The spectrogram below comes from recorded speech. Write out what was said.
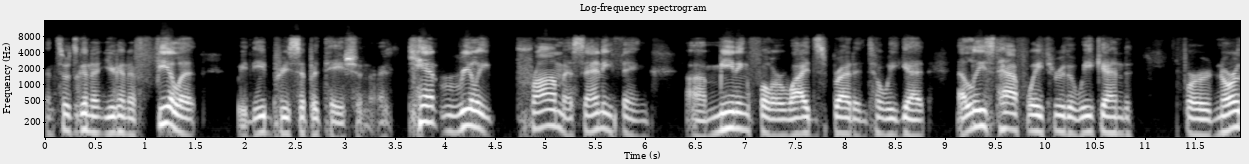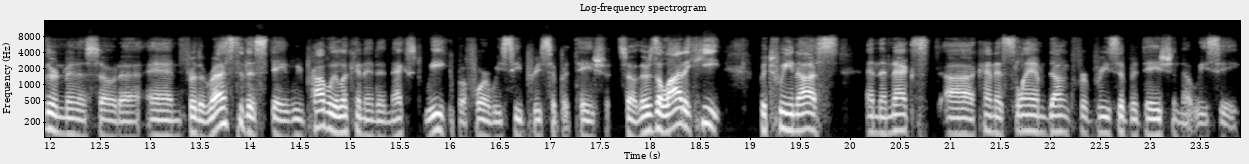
and so it's gonna you're gonna feel it. We need precipitation. I can't really promise anything uh, meaningful or widespread until we get at least halfway through the weekend for northern Minnesota. And for the rest of the state, we're probably looking into next week before we see precipitation. So there's a lot of heat between us and the next uh, kind of slam dunk for precipitation that we see.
